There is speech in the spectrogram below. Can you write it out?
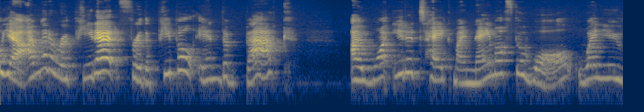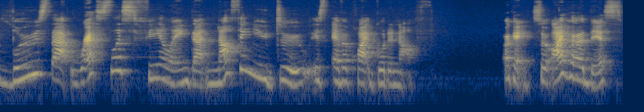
yeah, I'm going to repeat it for the people in the back. I want you to take my name off the wall when you lose that restless feeling that nothing you do is ever quite good enough. Okay, so I heard this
